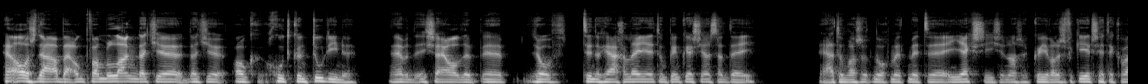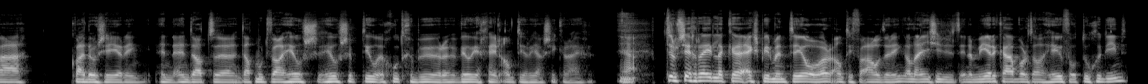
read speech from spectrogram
Hè, al is daarbij ook van belang dat je, dat je ook goed kunt toedienen. Want ik zei al, de, eh, zo twintig jaar geleden, toen Pim Christian dat deed. Ja, toen was het nog met, met eh, injecties. En dan kun je wel eens verkeerd zitten qua, qua dosering. En, en dat, eh, dat moet wel heel, heel subtiel en goed gebeuren. Wil je geen antireactie krijgen. Ja. Het is op zich redelijk eh, experimenteel hoor, antiveroudering. Alleen je ziet het in Amerika wordt al heel veel toegediend.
